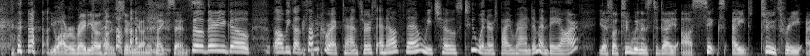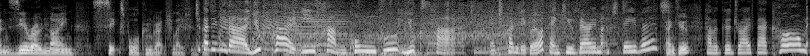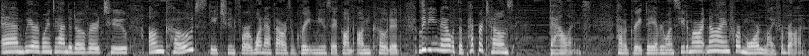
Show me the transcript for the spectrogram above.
you are a radio host, Sung Yan. It makes sense. So there you go. Uh, we got some correct answers, and of them, we chose two winners by random, and they are. yes, our two winners today are six eight two three and zero nine six four. Congratulations. 축하드립니다. 68230964. 네, 축하드리고요. Thank you very much, David. Thank you. Have a good drive back home. And we are going to hand it over to Uncode. Stay tuned for one and a half hours of great music on Uncoded. Leaving you now with the Peppertones Balance. Have a great day, everyone. See you tomorrow at 9 for more Life Abroad.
